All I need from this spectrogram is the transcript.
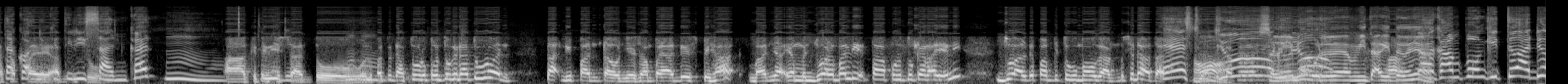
takut ada tu. ketirisan kan? Hmm. Ah, ketirisan tu. Lepas tu dah turun peruntukan dah turun. Tak dipantaunya sampai ada sepihak banyak yang menjual balik tak peruntukan rakyat ni jual depan pintu rumah orang. Bersedar tak? Eh, setuju. Oh, Seribu dulu. dia minta kita punya Tak, kampung kita ada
